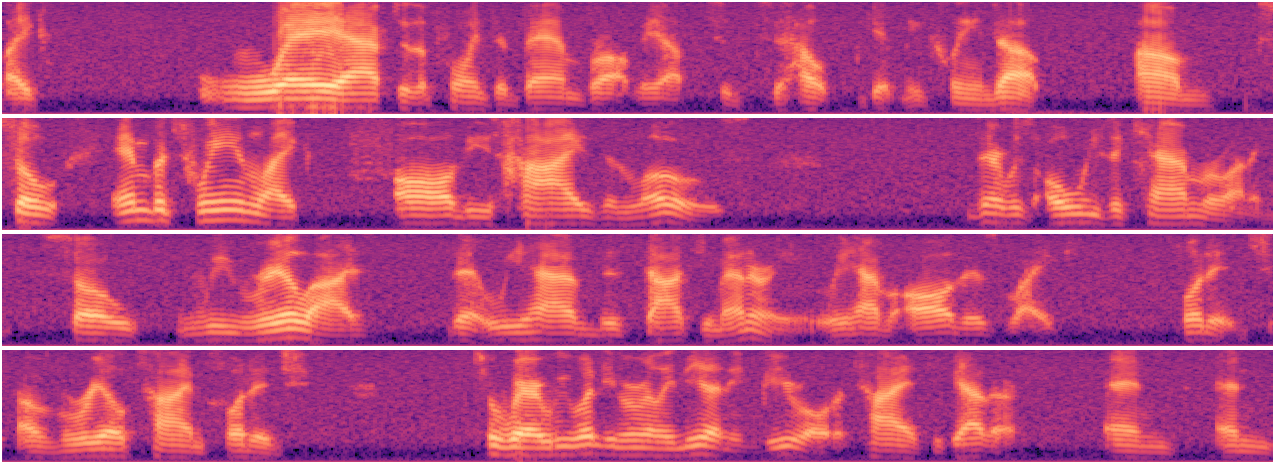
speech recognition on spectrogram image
like way after the point that Bam brought me up to, to help get me cleaned up. Um, so in between like all these highs and lows, there was always a camera running. So we realized that we have this documentary. We have all this like footage of real time footage to where we wouldn't even really need any B roll to tie it together. And and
